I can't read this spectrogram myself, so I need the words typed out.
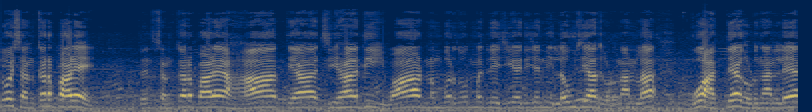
तो शंकर पाळे आहे. तर शंकर पाळे हा त्या जिहादी वार्ड नंबर दोन मधले जिहादी ज्यांनी लव जिहाद घडून आणला गो हत्या घडून आणल्या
